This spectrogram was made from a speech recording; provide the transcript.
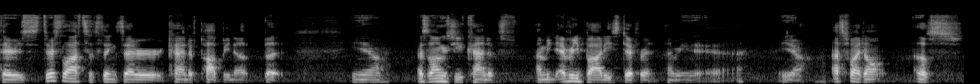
there's there's lots of things that are kind of popping up, but you know, as long as you kind of, I mean, everybody's different. I mean, uh, you know, that's why I don't. Else,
